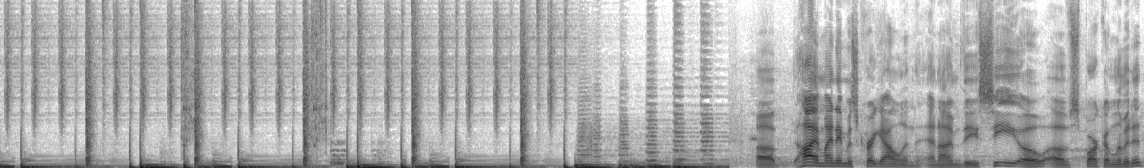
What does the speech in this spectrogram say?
Uh, hi, my name is Craig Allen, and I'm the CEO of Spark Unlimited.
